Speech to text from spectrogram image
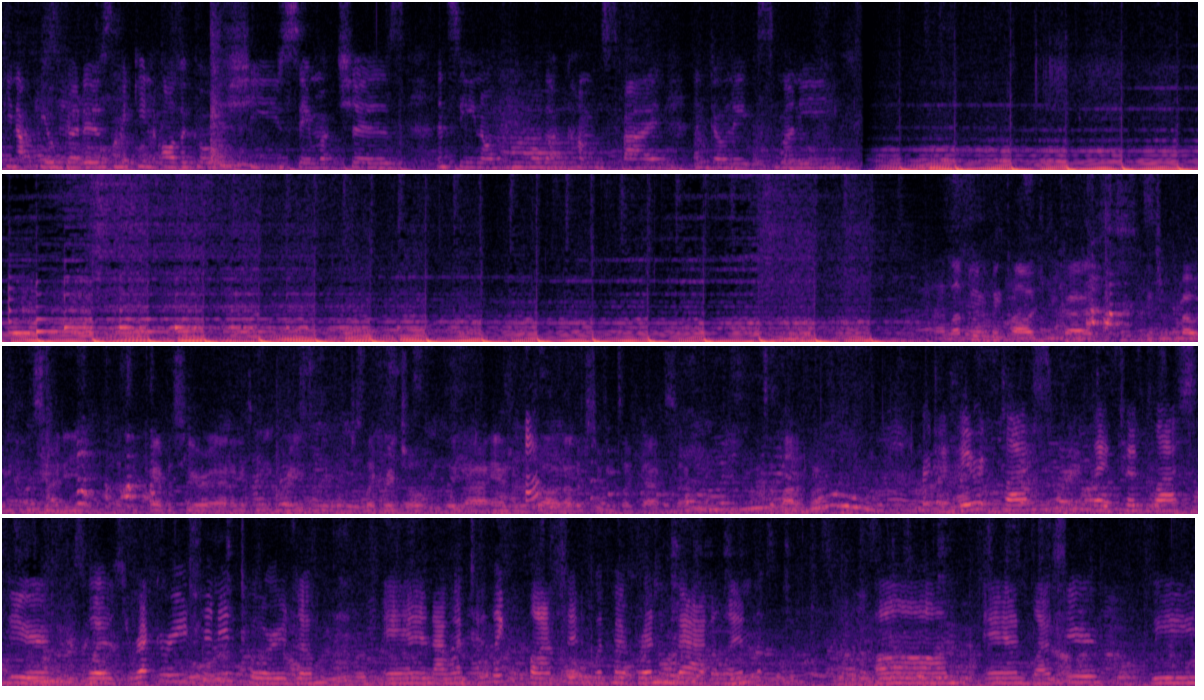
making up feel gooders, making all the goat cheese sandwiches and seeing all the people that comes by and donates money. College because I get to promote inclusivity at the campus here and I guess to meet great people just like Rachel and uh, Andrew as well and other students like that. So it's a lot of fun. My favorite class I took last year was Recreation and Tourism, and I went to Lake Placid with my friend Madeline. Um, and last year we,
